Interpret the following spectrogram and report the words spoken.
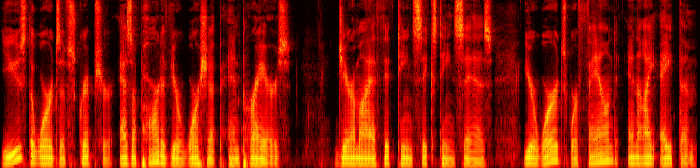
Use the words of Scripture as a part of your worship and prayers. Jeremiah 15:16 says, "Your words were found and I ate them,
